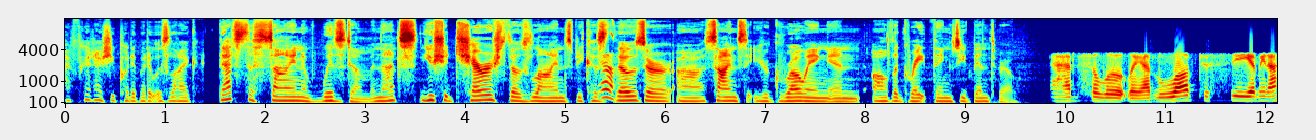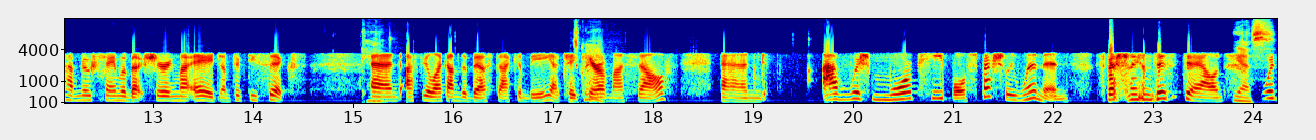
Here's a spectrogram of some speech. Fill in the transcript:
I forget how she put it, but it was like, that's the sign of wisdom. And that's, you should cherish those lines because Yeah. those are uh, signs that you're growing in all the great things you've been through. Absolutely. I'd love to see. I mean, I have no shame about sharing my age. I'm 56. And I feel like I'm the best I can be. I take care of myself. And I wish more people, especially women, especially in this town, Yes. would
